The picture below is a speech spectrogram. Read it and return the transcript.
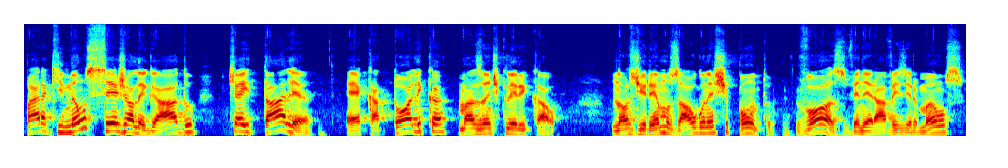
para que não seja alegado que a Itália é católica, mas anticlerical nós diremos algo neste ponto. Vós, veneráveis irmãos,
